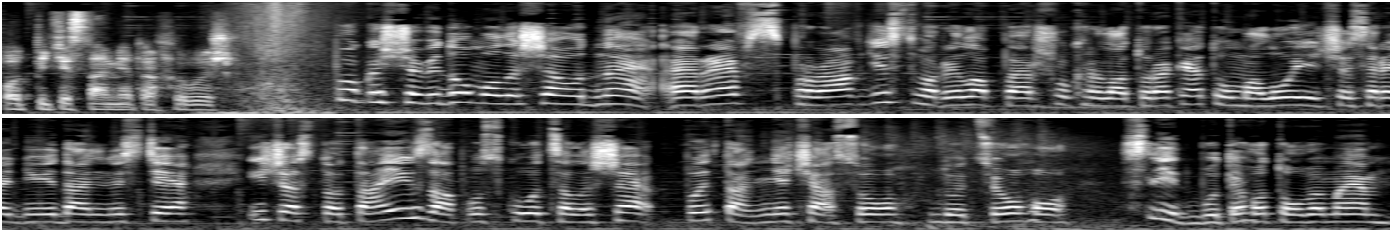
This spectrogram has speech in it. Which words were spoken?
от 500 метров и выше. Поки що відомо лише одне: РФ справді створила першу крилату ракету малої чи середньої дальності, і частота їх запуску це лише питання часу. До цього слід бути готовими.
